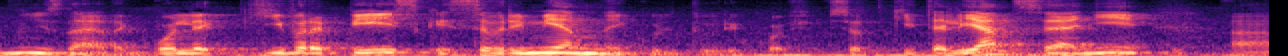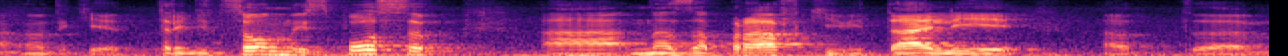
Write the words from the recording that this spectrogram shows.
ну, не знаю, так более к европейской современной культуре кофе. Все-таки итальянцы, они, а, ну, такие, традиционный способ а, на заправке в Италии, вот, а,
